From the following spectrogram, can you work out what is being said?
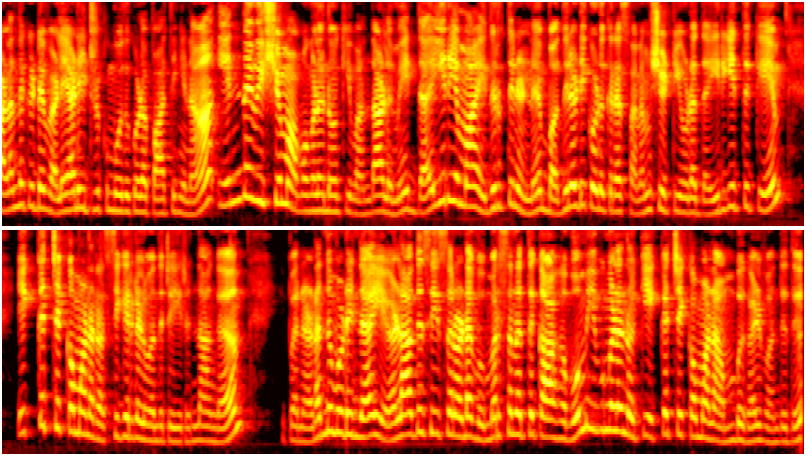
கலந்துக்கிட்டு விளையாடிட்டு இருக்கும்போது கூட பார்த்தீங்கன்னா எந்த விஷயம் அவங்கள நோக்கி வந்தாலுமே தைரியமாக எதிர்த்து நின்று பதிலடி கொடுக்குற சனம் ஷெட்டியோட தைரியத்துக்கே எக்கச்சக்கமான ரசிகர்கள் வந்துட்டு இருந்தாங்க. இப்போ நடந்து முடிந்த ஏழாவது சீசனோட விமர்சனத்துக்காகவும் இவங்கள நோக்கி எக்கச்சக்கமான அம்புகள் வந்தது.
